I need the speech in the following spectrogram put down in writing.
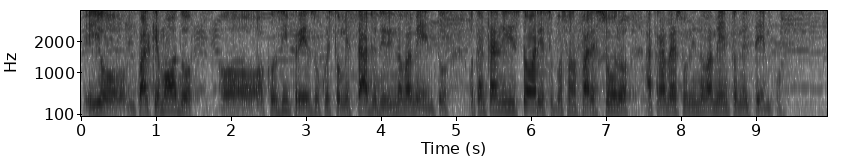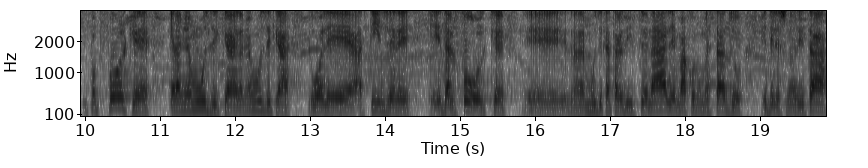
e io in qualche modo ho così preso questo messaggio di rinnovamento. 80 anni di storia si possono fare solo attraverso un rinnovamento nel tempo. Il pop folk è la mia musica, la mia musica vuole attingere eh, dal folk, eh, dalla musica tradizionale, ma con un messaggio e delle sonorità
